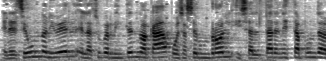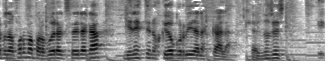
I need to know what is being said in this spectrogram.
en el segundo nivel, en la Super Nintendo, acá puedes hacer un rol y saltar en esta punta de la plataforma para poder acceder acá, y en este nos quedó corrida la escala. Claro. Entonces, eh,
